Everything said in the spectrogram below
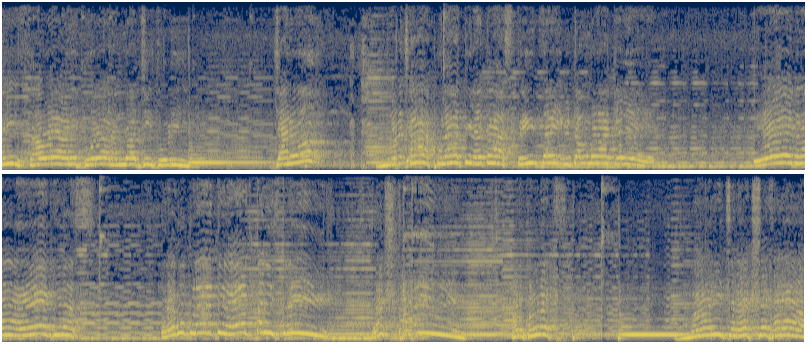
ती सावळ्या आणि गोऱ्या रंगाची जोडी. ज्यानं माझ्या कुलातील एका स्त्रीचाही विटंबना केली आहे. एक ना एक दिवस रघुकुलातील एक तरी स्त्री भ्रष्ट आणि म्हणूनच मारीच राक्षसाला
